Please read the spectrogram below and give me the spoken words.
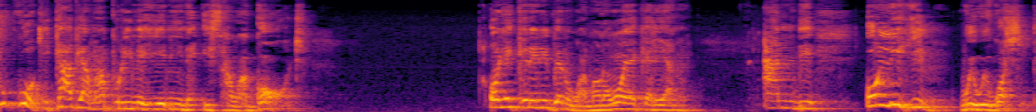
Is our God. Ya And only him we will worship.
